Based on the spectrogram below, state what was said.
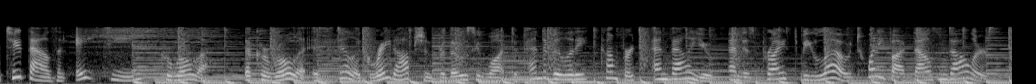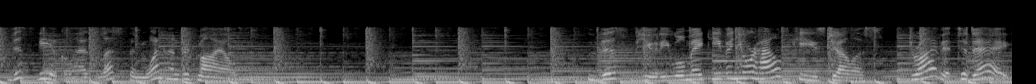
The 2018 Corolla. The Corolla is still a great option for those who want dependability, comfort, and value, and is priced below $25,000. This vehicle has less than 100 miles. This beauty will make even your house keys jealous. Drive it today.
